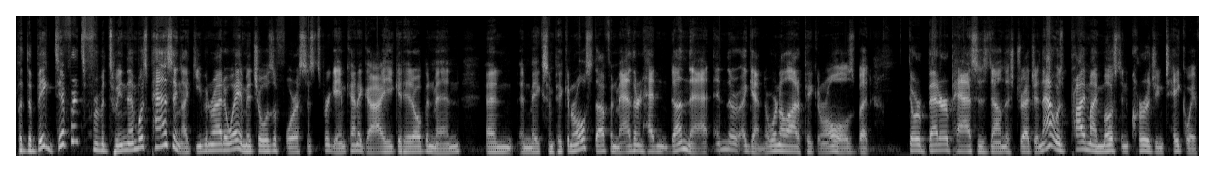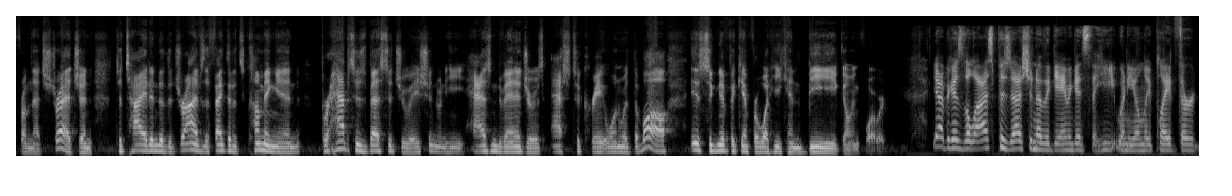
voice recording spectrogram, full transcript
But the big difference for between them was passing. Like even right away, Mitchell was a four assists per game kind of guy. He could hit open men and and make some pick and roll stuff. And Mathurin hadn't done that. And there again, there weren't a lot of pick and rolls, but there were better passes down the stretch. And that was probably my most encouraging takeaway from that stretch. And to tie it into the drives, the fact that it's coming in perhaps his best situation when he has an advantage or is asked to create one with the ball is significant for what he can be going forward. Yeah, because the last possession of the game against the Heat, when he only played third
